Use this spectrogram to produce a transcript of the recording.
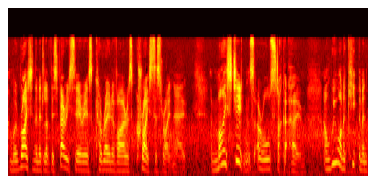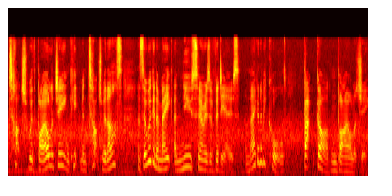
And we're right in the middle of this very serious coronavirus crisis right now. And my students are all stuck at home and we want to keep them in touch with biology and keep them in touch with us. And so we're going to make a new series of videos and they're going to be called Back Garden Biology.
